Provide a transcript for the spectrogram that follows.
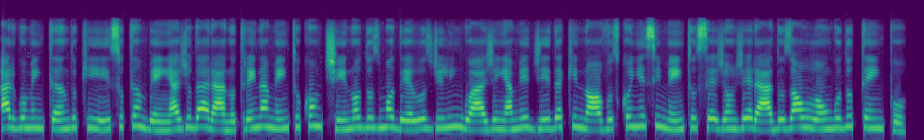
argumentando que isso também ajudará no treinamento contínuo dos modelos de linguagem à medida que novos conhecimentos sejam gerados ao longo do tempo.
